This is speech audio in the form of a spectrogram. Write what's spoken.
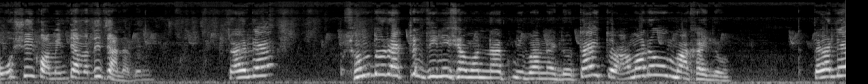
অবশ্যই কমেন্টে আমাদের জানাবেন। তাহলে সুন্দর একটা জিনিস আমার নাতনি বানাইলো, তাই তো আমারও মাখাইলো তাহলে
